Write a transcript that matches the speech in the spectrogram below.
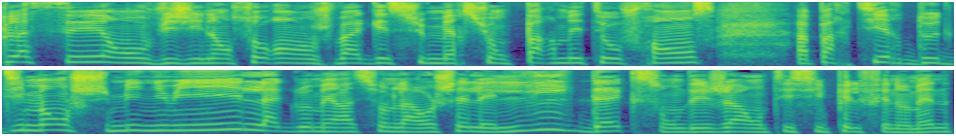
placés en vigilance orange, vague et submersion par Météo France. À partir de dimanche minuit, l'agglomération de La Rochelle et l'île Sudex ont déjà anticipé le phénomène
